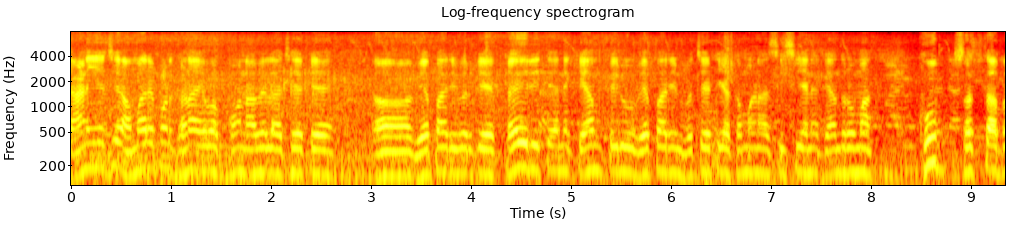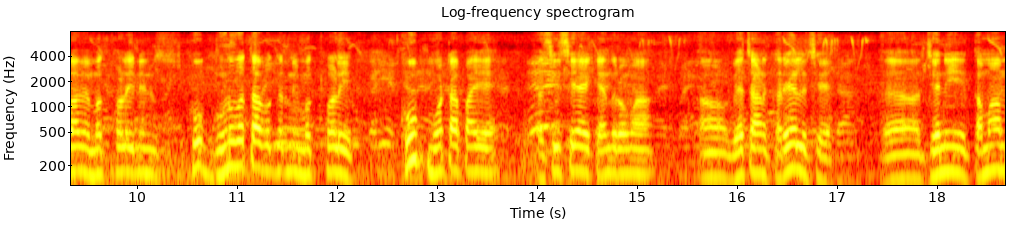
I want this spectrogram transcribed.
જાણીએ છીએ, અમારે પણ ઘણા એવા ફોન આવેલા છે કે વેપારી વર્ગે કઈ રીતે અને કેમ કર્યું? વેપારીને વચેટિયા કમાણા સીસીઆઈના કેન્દ્રોમાં ખૂબ સસ્તા ભાવે મગફળીની, ખૂબ ગુણવત્તા વગરની મગફળી ખૂબ મોટા પાયે સીસીઆઈ કેન્દ્રોમાં વેચાણ કરેલ છે. જેની તમામ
